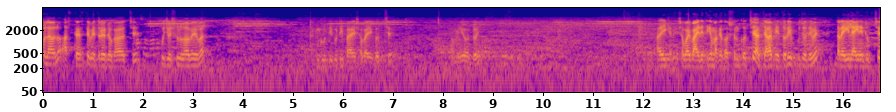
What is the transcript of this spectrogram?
খোলা হলো। আস্তে আস্তে ভেতরে ঢোকা হচ্ছে। পুজো শুরু হবে এবার। গুটি গুটি পায়ে সবাই করছে আমিও ওই আর এইখানে সবাই বাইরে থেকে মাকে দর্শন করছে। আর যারা ভেতরে পুজো দেবে, তারা এই লাইনে ঢুকছে।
